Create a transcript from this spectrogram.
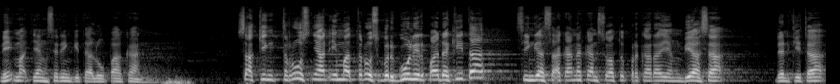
nikmat yang sering kita lupakan. Saking terusnya nikmat terus bergulir pada kita sehingga seakan-akan suatu perkara yang biasa dan kita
